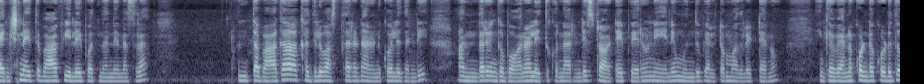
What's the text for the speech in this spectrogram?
టెన్షన్ అయితే బాగా ఫీల్ అయిపోతున్నాను నేను అసలు. అంత బాగా కదిలి వస్తారని అనుకోలేదండి. అందరూ ఇంకా బోనాలు ఎత్తుకున్నారండి. స్టార్ట్ అయిపోయారు. నేనే ముందు వెళ్ళటం మొదలెట్టాను. ఇంకా వెనకొండకూడదు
